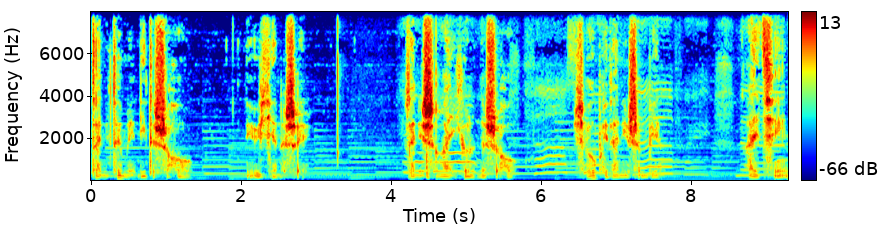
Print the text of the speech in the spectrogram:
在你最美丽的时候，你遇见了谁？在你深爱一个人的时候，谁又陪在你身边？爱情。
